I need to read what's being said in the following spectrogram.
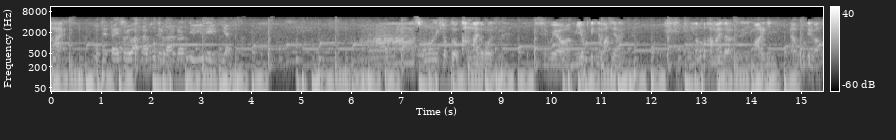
はい。もう絶対それはラブホテルがあるからっていう理由で嫌ですか？あー正直ちょっと考えどころですね。渋谷は魅力的な街じゃないですか。そんなこと考えたら別に周りにラブホテルがあっ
